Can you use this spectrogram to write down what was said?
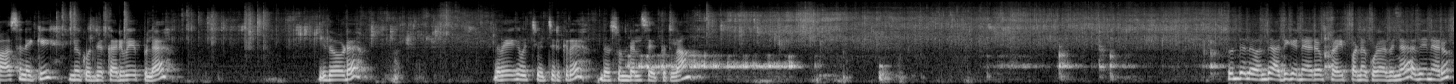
வாசனைக்கு இன்னும் கொஞ்சம் கறிவேப்பிலை இதோட வேக வச்சு வச்சுருக்கிற இந்த சுண்டல் சேர்த்துக்கலாம். சுண்டலை வந்து அதிக நேரம் ஃப்ரை பண்ணக்கூடாதுங்க. அதே நேரம்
